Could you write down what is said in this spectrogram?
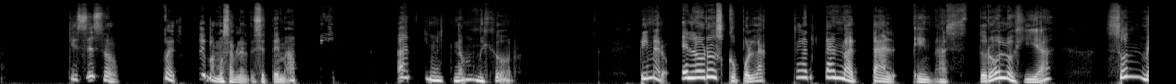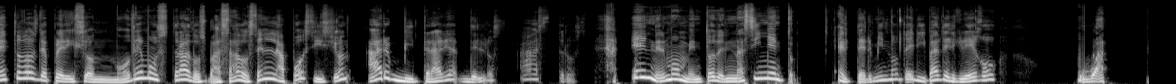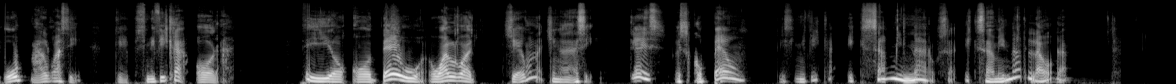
¿Qué es eso? Pues hoy vamos a hablar de ese tema. Ah, mejor. Primero, el horóscopo, la carta natal en astrología son métodos de predicción no demostrados basados en la posición arbitraria de los astros en el momento del nacimiento. El término deriva del griego wapup, algo así, que significa hora. Y o algo así, una chingada así, que es escopeo, que significa examinar, o sea, examinar la hora.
